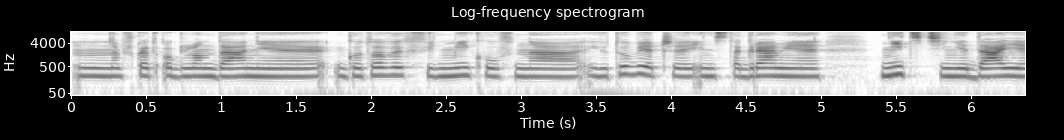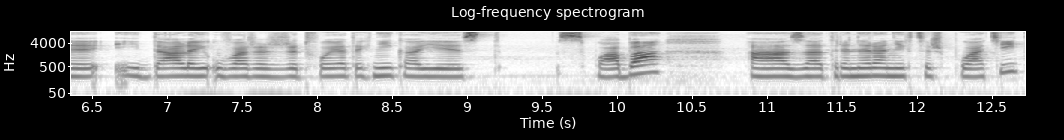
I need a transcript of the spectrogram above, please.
mm, na przykład oglądanie gotowych filmików na YouTubie czy Instagramie nic ci nie daje i dalej uważasz, że twoja technika jest słaba, a za trenera nie chcesz płacić,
